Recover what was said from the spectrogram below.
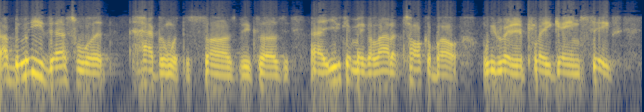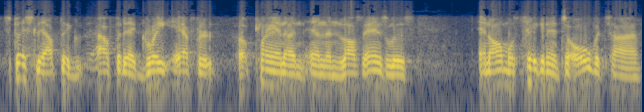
I believe that's what happened with the Suns because uh, you can make a lot of talk about we ready to play Game Six, especially after after that great effort of playing in, in Los Angeles and almost taking it to overtime.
